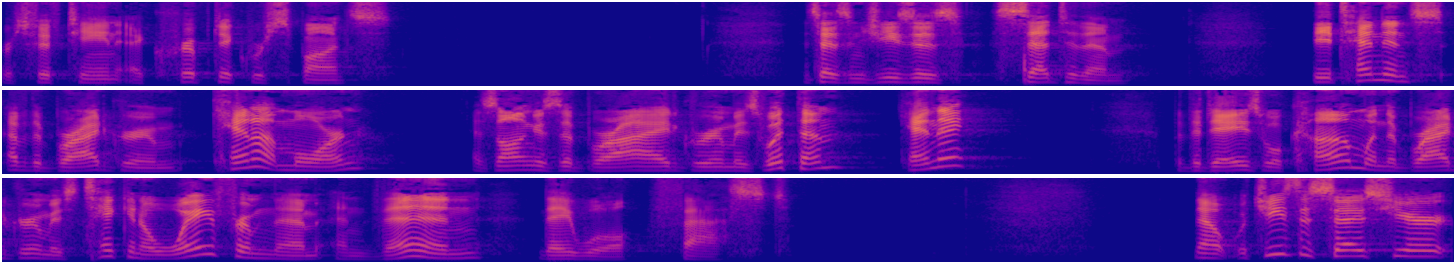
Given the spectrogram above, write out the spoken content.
Verse 15, a cryptic response. It says, And Jesus said to them, The attendants of the bridegroom cannot mourn as long as the bridegroom is with them, can they? But the days will come when the bridegroom is taken away from them, and then they will fast. Now, what Jesus says here,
